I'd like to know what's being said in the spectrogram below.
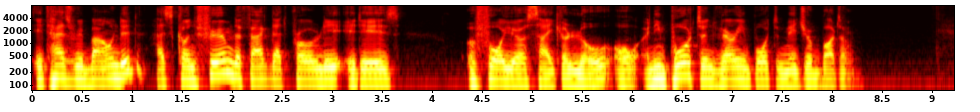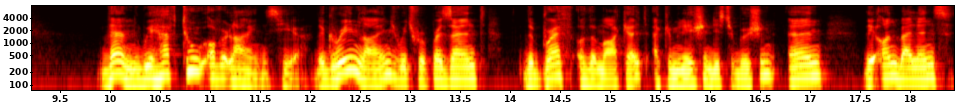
it has rebounded has confirmed the fact that probably it is a four year cycle low or an important, very important major bottom. Then we have two other lines here. The green lines, which represent the breadth of the market, accumulation distribution, and the on-balance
